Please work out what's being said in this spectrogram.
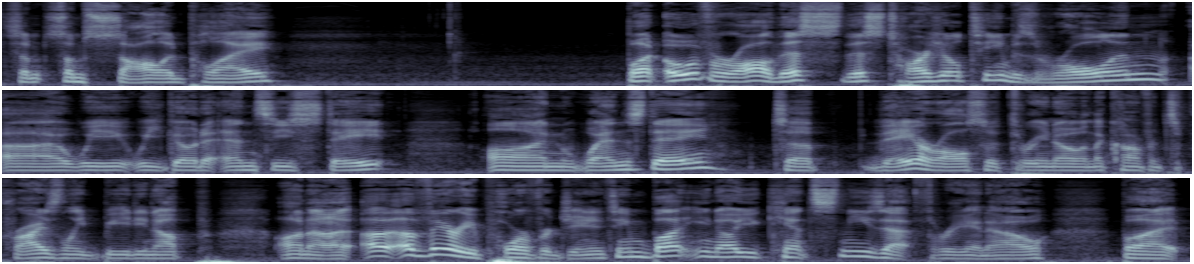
some some solid play. But overall, this this Tar Heel team is rolling. Uh, we we go to NC State on Wednesday. To they are also three zero oh in the conference, surprisingly beating up on a, a, a very poor Virginia team. But you know you can't sneeze at three and zero. Oh. But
